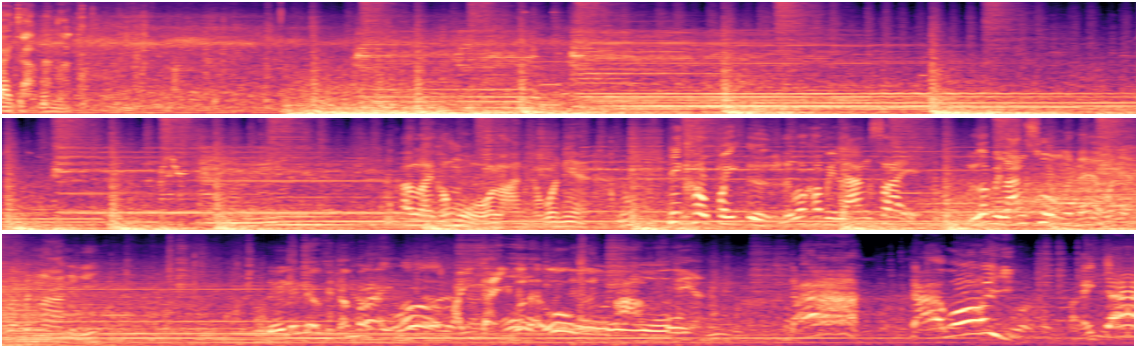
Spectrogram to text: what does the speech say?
ได้จ้ะผมหน่อ อะไรของหมูโบราณครับวะเนี่ย นี่เข้าไปอึหรือว่าเข้าไปล้างไส้ หรือว่าไปล้างส้วมกันแน่วะเนี่ยมันเป็นนานอย่างนี้เดินเร็วๆสิทำไมไปไหนวะเนี่ยโอ้จ้าจ้าโว้ยไอ้จ้า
